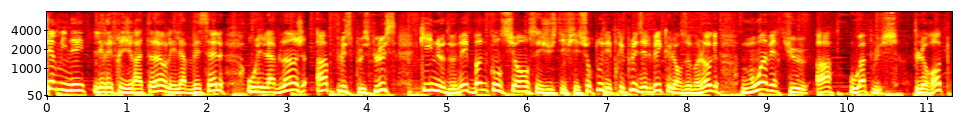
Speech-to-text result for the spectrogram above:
Terminé les réfrigérateurs, les lave-vaisselle ou les lave-linges A+++, qui ne donnaient bonne conscience et justifiaient surtout des prix plus élevés que leurs homologues moins vertueux A ou A+. L'Europe,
